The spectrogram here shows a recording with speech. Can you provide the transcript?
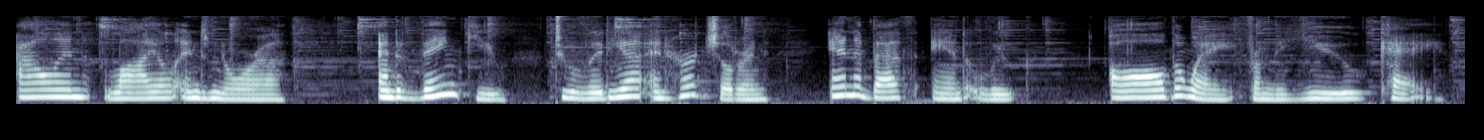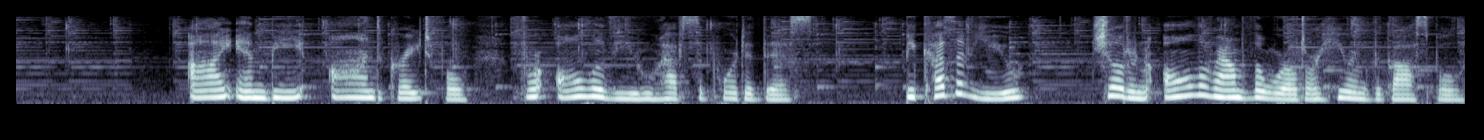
Alan, Lyle, and Nora. And thank you to Lydia and her children, Annabeth and Luke, all the way from the UK. I am beyond grateful for all of you who have supported this. Because of you, children all around the world are hearing the gospel.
